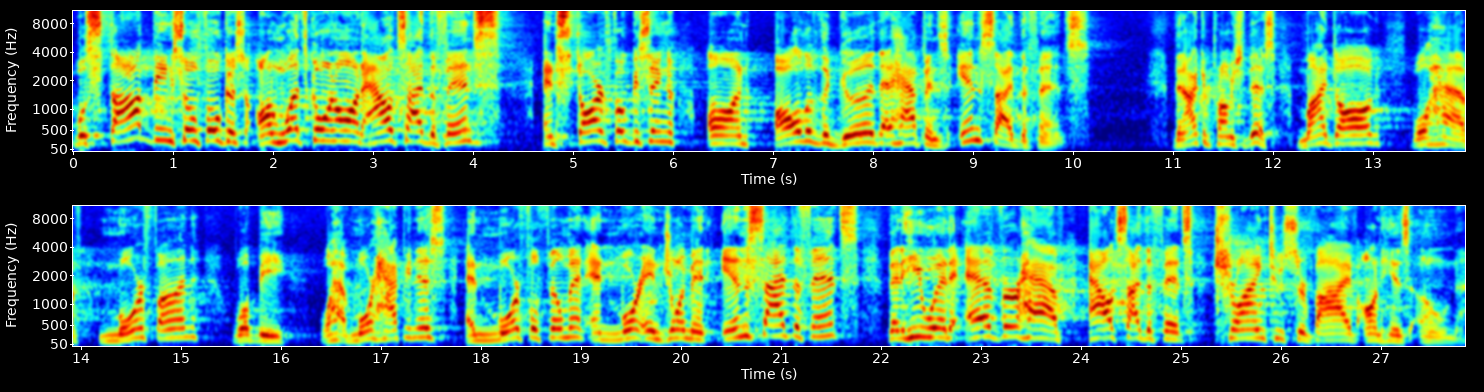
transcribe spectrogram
will stop being so focused on what's going on outside the fence and start focusing on all of the good that happens inside the fence, then I can promise you this my dog will have more fun, will be will have more happiness and more fulfillment and more enjoyment inside the fence than he would ever have outside the fence trying to survive on his own.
